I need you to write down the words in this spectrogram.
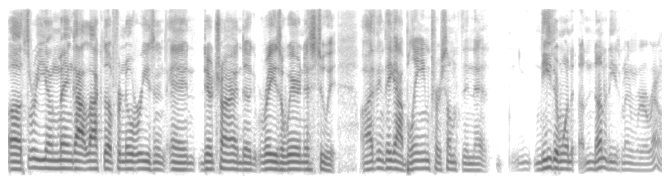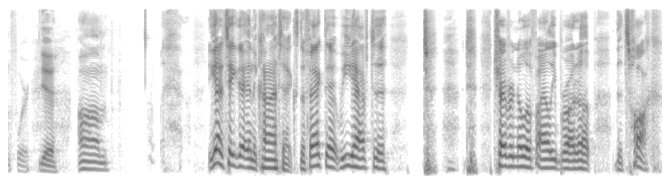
Uh, three young men got locked up for no reason, and they're trying to raise awareness to it. Uh, I think they got blamed for something that neither one, none of these men were around for. yeah. You got to take that into context. The fact that we have to, Trevor Noah finally brought up the talk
